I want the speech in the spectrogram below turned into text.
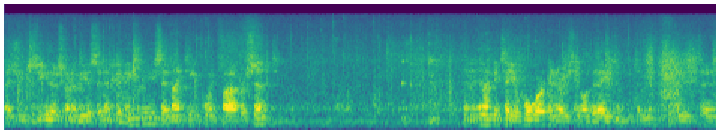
As you can see, there's gonna be a significant increase at nineteen point five percent. And, and I can tell you, we're working every single day to, to, make- to, to,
